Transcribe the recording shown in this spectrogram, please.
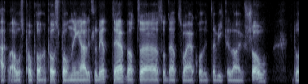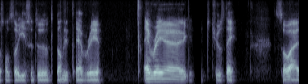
I, I was postponing a little bit there, but uh, so that's why I call it a weekly live show. Was not so easy to done it every every uh, Tuesday. So I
